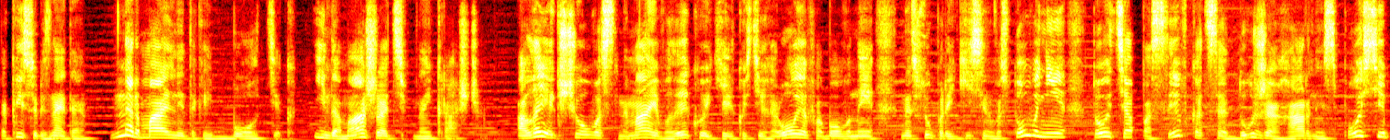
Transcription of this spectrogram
такий собі, знаєте, нормальний такий болтик і дамажать найкраще. Але якщо у вас немає великої кількості героїв або вони не супер якісь інвестовані, то ця пасивка це дуже гарний спосіб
